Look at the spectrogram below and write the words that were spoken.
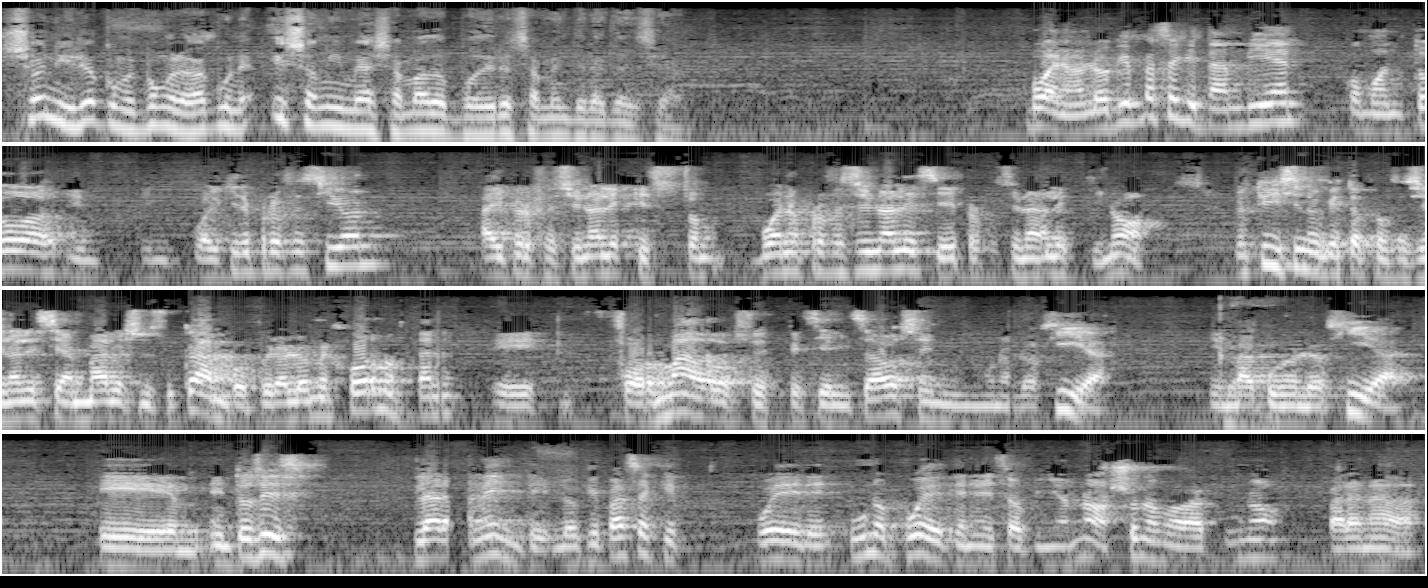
yo ni loco me pongo la vacuna. Eso a mí me ha llamado poderosamente la atención. Bueno, lo que pasa es que también, como en todo, en, en cualquier profesión, hay profesionales que son buenos profesionales y hay profesionales que no. No estoy diciendo que estos profesionales sean malos en su campo, pero a lo mejor no están eh, formados o especializados en inmunología, en Claro. vacunología. Eh, entonces, claramente, lo que pasa es que puede, uno puede tener esa opinión. No, yo no me vacuno para nada.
